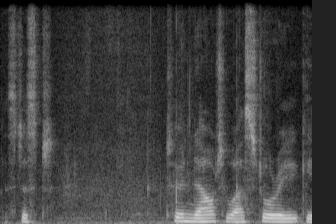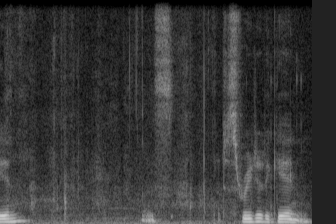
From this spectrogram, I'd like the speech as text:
let's just turn now to our story again. Let's just read it again.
